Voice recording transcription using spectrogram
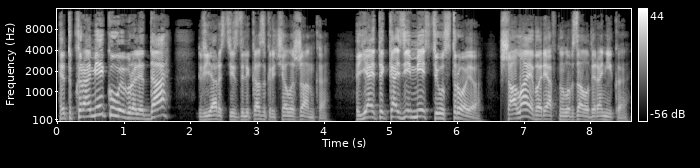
эту карамельку выбрали, да?» В ярости издалека закричала Жанка. «Я этой козе мести устрою!» «Шалаева!» — рявкнула в зал Вероника.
